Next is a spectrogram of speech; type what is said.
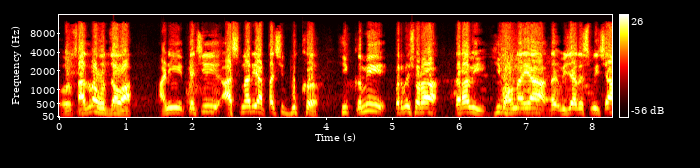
साजरा होत जावा आणि त्याची असणारी आताची दुःख ही कमी परमेश्वरा करावी ही भावना या द- विजयादशमीच्या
